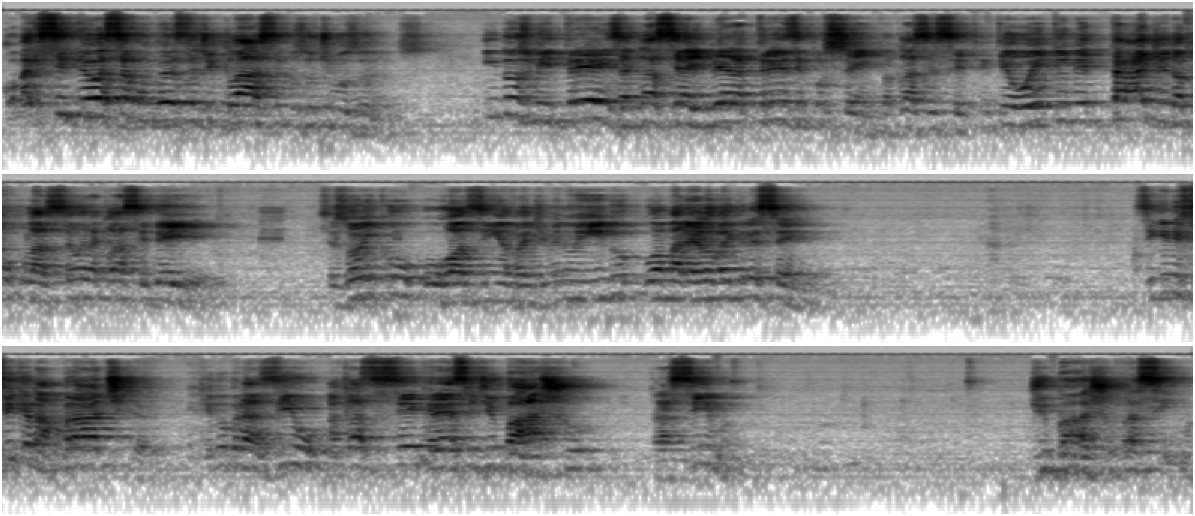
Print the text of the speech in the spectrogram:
Como é que se deu essa mudança de classe nos últimos anos? Em 2003, a classe A e B era 13%, a classe C 38% e metade da população era classe D e E. Vocês veem que o rosinha vai diminuindo, o amarelo vai crescendo. Significa na prática que no Brasil a classe C cresce de baixo para cima. De baixo para cima.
